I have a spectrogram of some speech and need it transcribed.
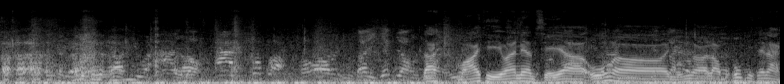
Có lo đây mỏi thì anh em sẽ ờ, uống ờ, những uh, lòng hút như thế này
